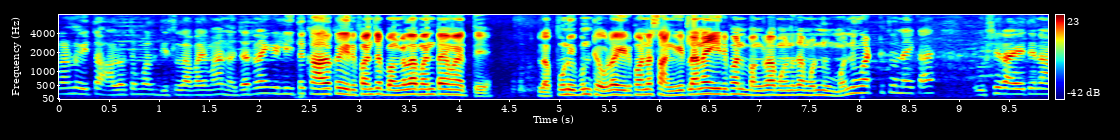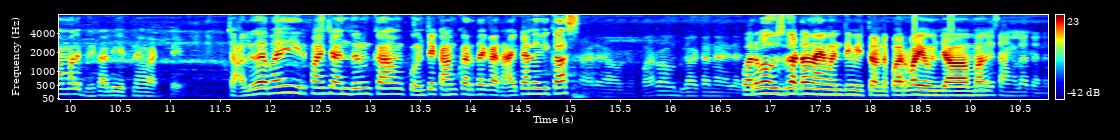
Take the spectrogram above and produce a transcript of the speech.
मित्रांनो इथं आलो तर मला दिसला बाई मला नजर नाही गेली. इथं काय का इरफानचा बंगला बनताय माहीत ते लपून विपून ठेवला इरफाननं सांगितला नाही इरफान बंगला बनवता म्हणून. म्हणून वाटते तो नाही काय उशिरा येते ना आम्हाला भेटायला येत नाही वाटते. चालू आहे भाई इरफानच्या अंदरून काम. कोणते काम करताय का? का नाही विकास? अरे हो ना, परवा उद्घाटन आहे. परवा उद्घाटन आहे म्हणते मित्रांनो परवा येऊन जावा मग. मला सांगला त्यानं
